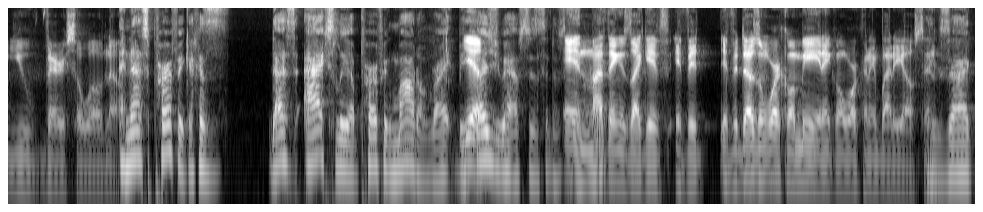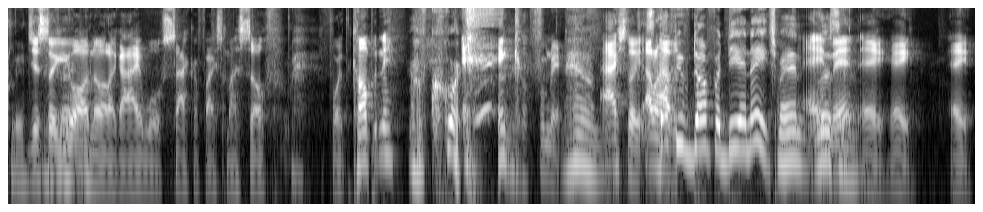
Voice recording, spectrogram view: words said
you very so well know. And that's perfect because that's actually a perfect model, right? Yeah. Because you have sensitive skin. And my right? thing is like, if if it if it doesn't work on me, it ain't gonna work on anybody else. And Exactly. just so you all know, like I will sacrifice myself for the company Of course. and go from there. Damn. Actually, I don't Stuff have. you've done for DNH, man. Hey Listen. man, hey, hey, hey.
